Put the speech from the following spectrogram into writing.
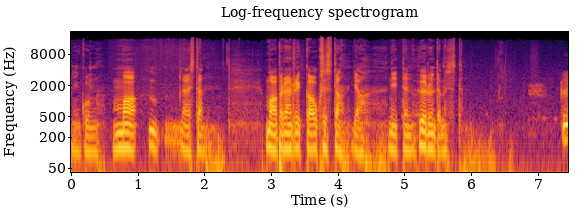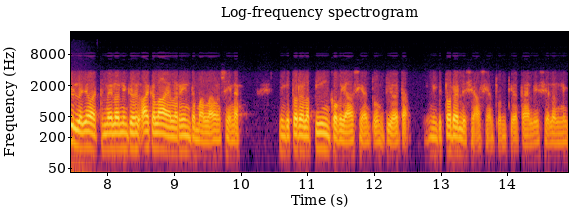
niin kuin maa, näistä maaperän rikkauksista ja niiden hyödyntämisestä. Kyllä joo, että meillä on niin aika laajalla rintamalla on siinä niin todella pinkovia asiantuntijoita, niin todellisia asiantuntijoita, eli siellä on niin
